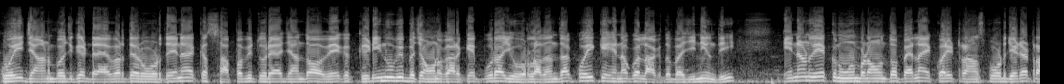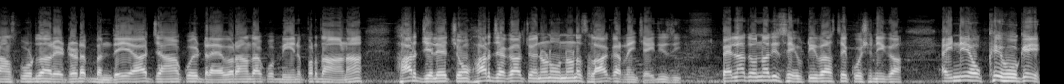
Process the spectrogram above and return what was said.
ਕੋਈ ਜਾਣਬੁੱਝ ਕੇ ਡਰਾਈਵਰ ਤੇ ਰੋਡ ਤੇ ਨਾ ਇੱਕ ਸੱਪ ਵੀ ਤੁਰਿਆ ਜਾਂਦਾ ਹੋਵੇ, ਇੱਕ ਕੀੜੀ ਨੂੰ ਵੀ ਬਚਾਉਣ ਕਰਕੇ ਪੂਰਾ ਜ਼ੋਰ ਲਾ ਦਿੰਦਾ, ਕੋਈ ਕਿਸੇ ਨਾਲ ਕੋਈ ਲਾਗਤਬਾਜ਼ੀ ਨਹੀਂ ਹੁੰਦੀ। ਇਹਨਾਂ ਨੂੰ ਇਹ ਕਾਨੂੰਨ ਬਣਾਉਣ ਤੋਂ ਪਹਿਲਾਂ ਇੱਕ ਵਾਰੀ ਟਰਾਂਸਪੋਰਟ, ਜਿਹੜਾ ਟਰਾਂਸਪੋਰਟ ਦਾ ਰੇਟਡ ਬੰਦੇ ਆ, ਜਾਂ ਕੋਈ ਡਰਾਈਵਰਾਂ ਦਾ ਕੋਈ ਮੇਨ ਪ੍ਰਧਾਨ ਆ, ਹਰ ਜ਼ਿਲ੍ਹੇ ਚੋਂ, ਹਰ ਜਗ੍ਹਾ ਚੋਂ ਇਹਨਾਂ ਨੂੰ ਉਹਨਾਂ ਨੂੰ ਸਲਾਹ ਕਰਨੀ ਚਾਹੀਦੀ ਸੀ। ਪਹਿਲਾਂ ਤਾਂ ਉਹਨਾਂ ਦੀ ਸੇਫਟੀ ਵਾਸਤੇ ਕੁਝ ਨਹੀਂਗਾ ਇੰਨੇ ਔਖੇ ਹੋ ਕੇ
